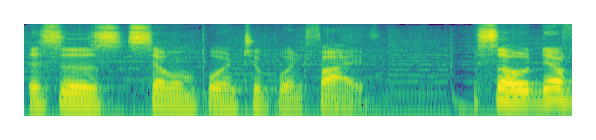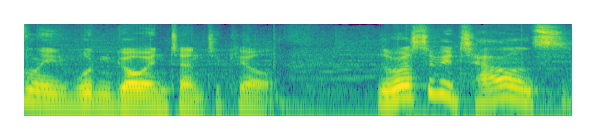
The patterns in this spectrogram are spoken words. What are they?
This is 7.2.5. So definitely wouldn't go intent to kill. The rest of your talents,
